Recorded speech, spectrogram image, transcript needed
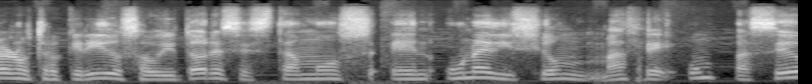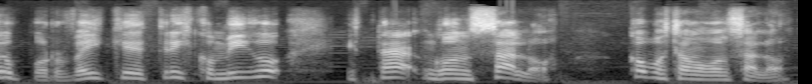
Hola nuestros queridos auditores, estamos en una edición más de Un Paseo por Baker Tris. Conmigo está Gonzalo. ¿Cómo estamos Gonzalo?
